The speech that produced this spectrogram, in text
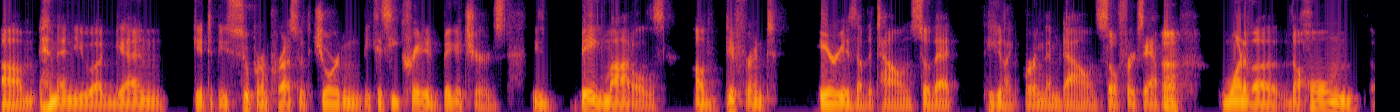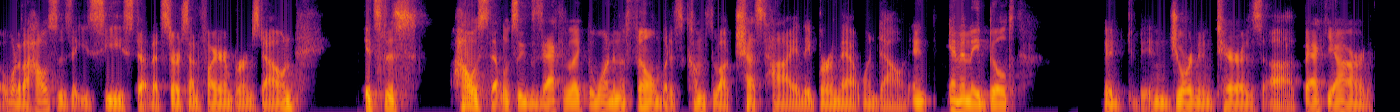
Um, and then you again get to be super impressed with Jordan because he created bigatures, these big models of different areas of the town so that he could like burn them down. So for example, huh. one of the the home, one of the houses that you see st- that starts on fire and burns down, it's this house that looks exactly like the one in the film, but it comes about chest high and they burn that one down. And and then they built in Jordan and Tara's uh, backyard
